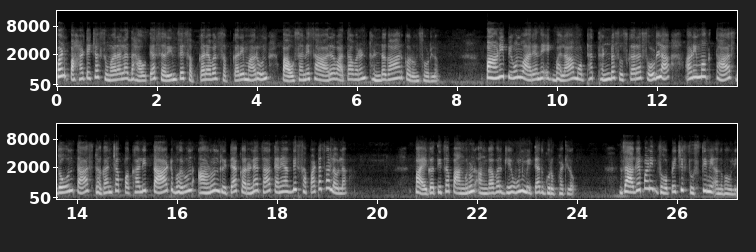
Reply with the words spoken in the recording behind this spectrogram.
पण पहाटेच्या सुमाराला धावत्या सरींचे सपकाऱ्यावर सपकारे मारून पावसाने सारं वातावरण थंडगार करून सोडलं. पाणी पिऊन वाऱ्याने एक भला मोठा थंड सुस्कारा सोडला आणि मग तास दोन तास ढगांच्या पखाली ताट भरून आणून रित्या करण्याचा त्याने अगदी सपाटा चालवला. पायगतीचं पांघरून अंगावर घेऊन मी त्यात गुरफटलो. जागेपणी झोपेची सुस्ती मी अनुभवली.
